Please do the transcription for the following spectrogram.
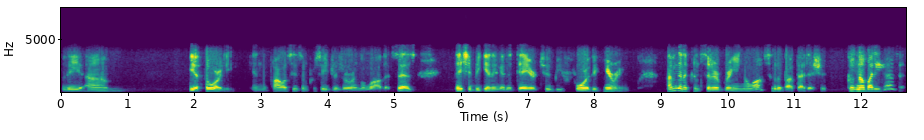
the, um, the authority in the policies and procedures or in the law that says they should be getting it a day or two before the hearing, I'm going to consider bringing a lawsuit about that issue because nobody does it.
